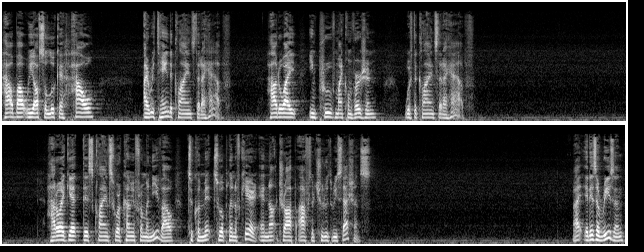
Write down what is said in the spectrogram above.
How about we also look at how I retain the clients that I have? How do I improve my conversion with the clients that I have? How do I get these clients who are coming from an eval to commit to a plan of care and not drop after two to three sessions? Right? It is a reason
